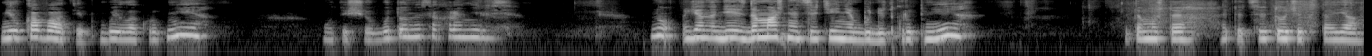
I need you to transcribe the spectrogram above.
мелковаты, было крупнее. Вот еще бутоны сохранились. Ну, я надеюсь, домашнее цветение будет крупнее, потому что этот цветочек стоял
